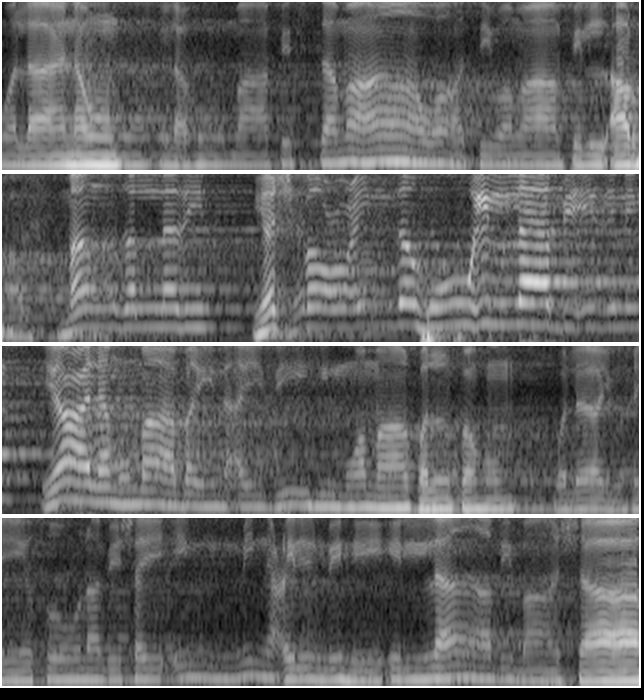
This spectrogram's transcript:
ওয়ালা নাওম। লাহু মা ফিস সামাওয়াতি ওয়া মা ফিল আরদ মান যাল্লাযী يشفع عنده إلا بإذنه يعلم ما بين أيديهم وما خلفهم ولا يحيطون بشيء من علمه إلا بما شاء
